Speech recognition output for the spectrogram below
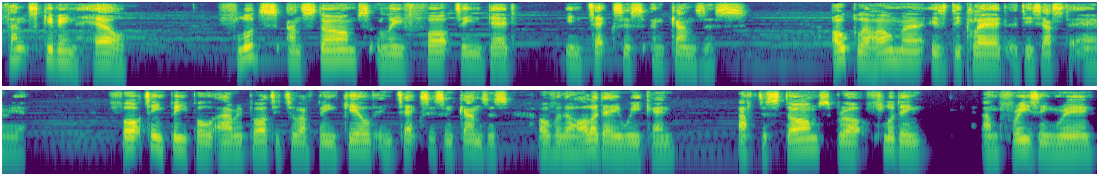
Thanksgiving hell. Floods and storms leave 14 dead in Texas and Kansas. Oklahoma is declared a disaster area. 14 people are reported to have been killed in Texas and Kansas over the holiday weekend after storms brought flooding and freezing rain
